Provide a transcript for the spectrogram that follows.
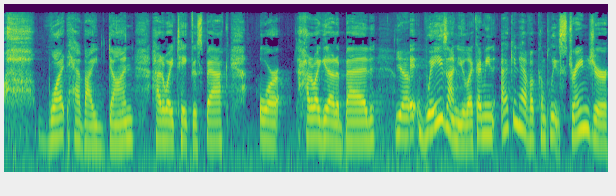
oh, what have I done? How do I take this back? Or how do I get out of bed? Yep. It weighs on you. Like, I mean, I can have a complete stranger,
